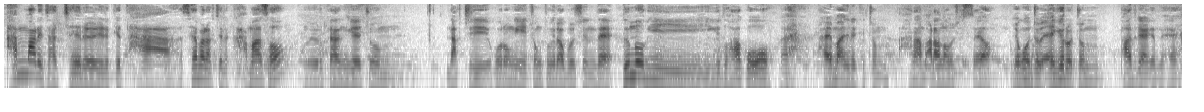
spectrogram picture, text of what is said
한 마리 자체를 이렇게 다 세발낙지를 감아서 이렇게 하는 게 좀 낙지 호롱이 정통이라고 볼 수 있는데 금어기이기도 하고 에, 발만 이렇게 좀 하나 말아 놓으셨어요. 이건 좀 애교를 좀 봐드려야겠네.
